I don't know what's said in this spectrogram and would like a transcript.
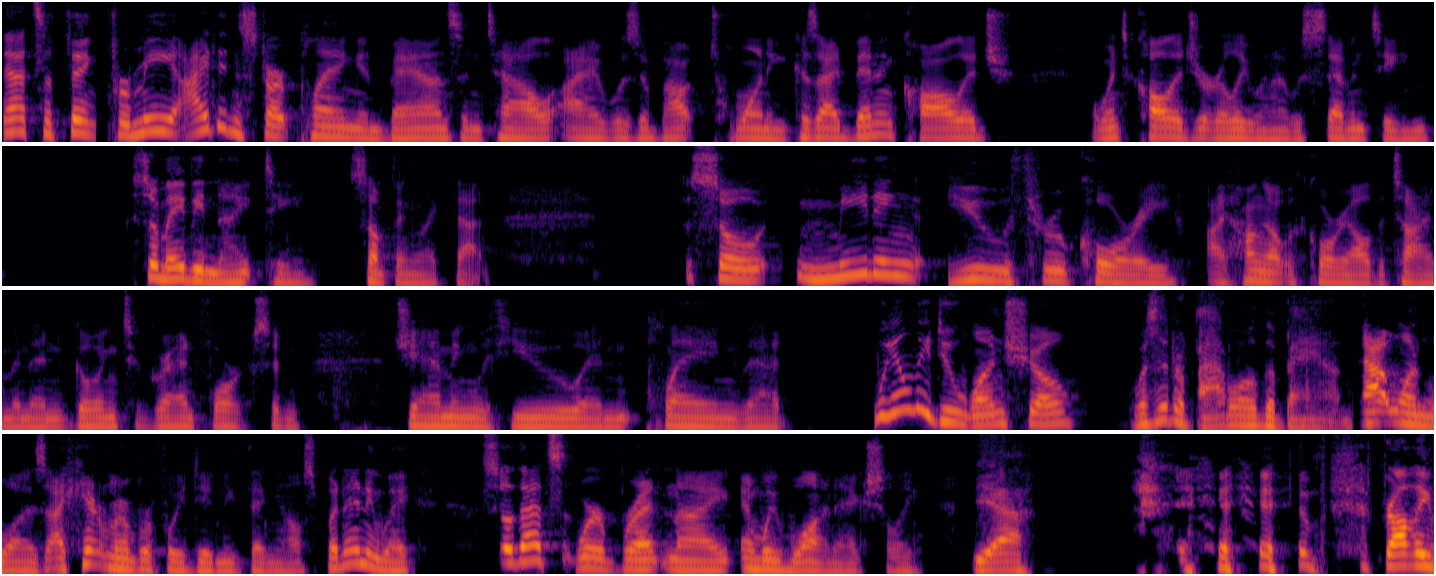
That's the thing. For me, I didn't start playing in bands until I was about 20 because I'd been in college. I went to college early when I was 17. So maybe 19, something like that. So meeting you through Corey, I hung out with Corey all the time, and then going to Grand Forks and jamming with you and playing that. We only do one show. Was it a battle of the band? That one was. I can't remember if we did anything else, but anyway. So that's where Brent and I and we won actually. Yeah. Probably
